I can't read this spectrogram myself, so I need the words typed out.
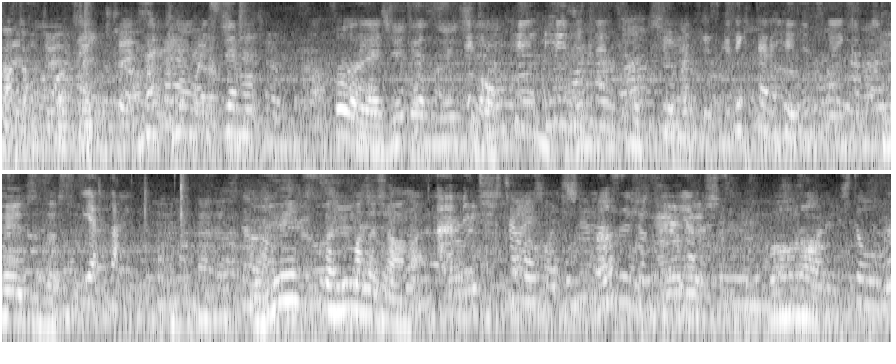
なんとかもういつ。でそうだね。11月11日だ平平日です。週末です。けどできたら平日がいいかもしれ平日です。ないやった平日が暇でしゃあない。あめちゃくちゃ嬉しい週末ちょっとやだ人多く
